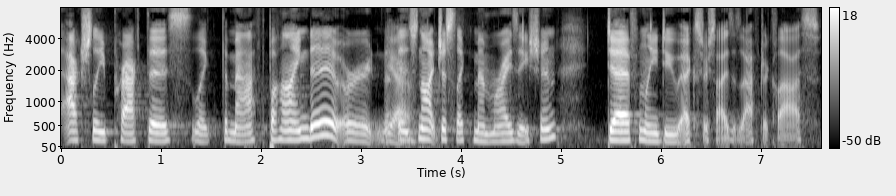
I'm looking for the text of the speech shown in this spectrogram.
actually practice like the math behind it, or Yeah. it's not just like memorization. Definitely do exercises after class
